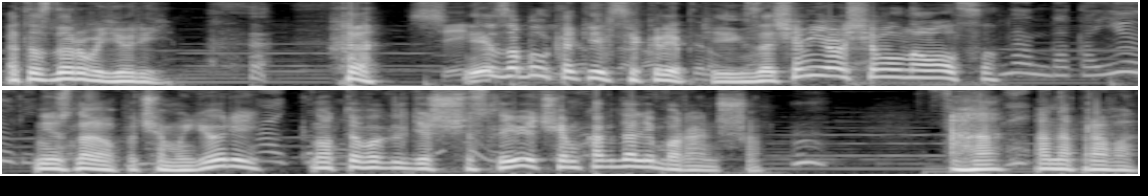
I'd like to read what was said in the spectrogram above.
Это здорово, Юрий. Ха, я забыл, какие все крепкие. И зачем я вообще волновался? Не знаю, почему, Юрий, но ты выглядишь счастливее, чем когда-либо раньше. Ага, она права.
